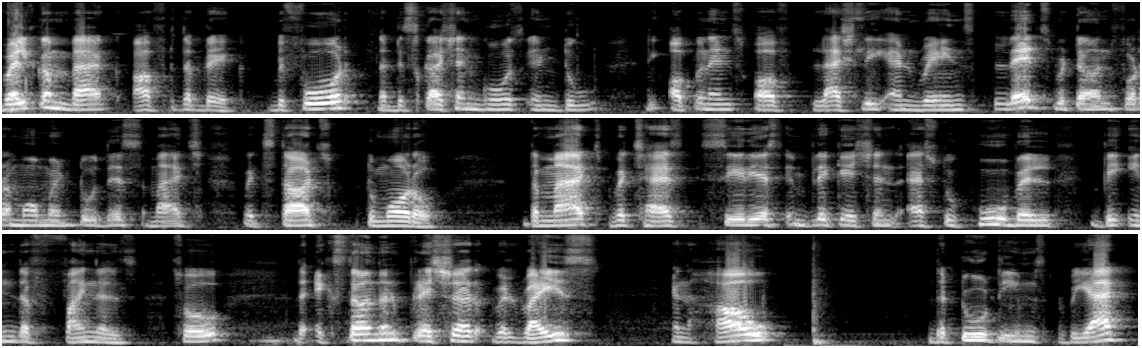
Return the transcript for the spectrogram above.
Welcome back after the break. Before the discussion goes into the opponents of Lashley and Reigns, let's return for a moment to this match which starts tomorrow. The match which has serious implications as to who will be in the finals. So, the external pressure will rise and how the two teams react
